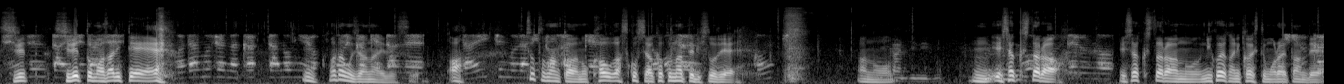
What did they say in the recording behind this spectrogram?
しれっしれっと混ざりてーマダムじゃなかったのにうんマダムじゃないです。あちょっとなんかあの顔が少し赤くなってる人で。あの、うん、会釈したら会釈したらあのにこやかに返してもらえたんで。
